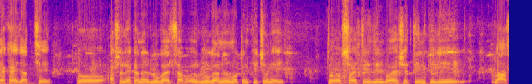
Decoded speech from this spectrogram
দেখাই যাচ্ছে। তো আসলে এখানে লুগাই লুগানোর মতন কিছু নেই। তো ছয়ত্রিশ দিন বয়সে তিন কেজি প্লাস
